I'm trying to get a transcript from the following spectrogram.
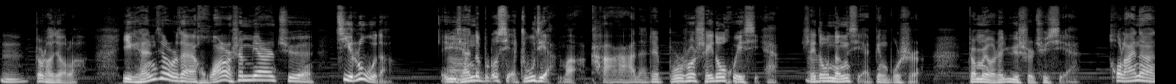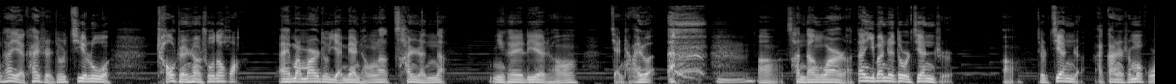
嗯。周朝就有了。以前就是在皇上身边去记录的，以前都不都写竹简嘛，咔咔的。这不是说谁都会写，谁都能写，并不是，专门有这御史去写。后来呢，他也开始就是记录朝臣上说的话，哎，慢慢就演变成了参人的，你可以理解成检察院嗯 啊，参当官的。但一般这都是兼职啊，就是兼着，哎，干着什么活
